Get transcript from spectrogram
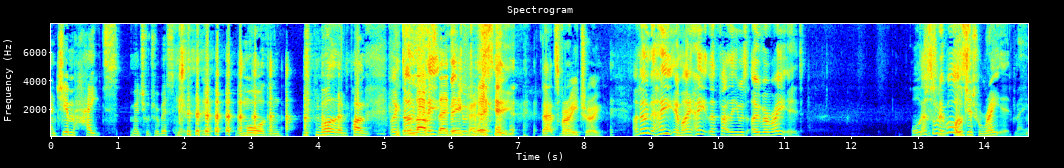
And Jim hates Mitchell Trubisky more than more than Punk. I don't loves hate their Mitchell defense. Trubisky. That's very true. I don't hate him. I hate the fact that he was overrated. Or That's just, all it was. Or just rated, mate.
